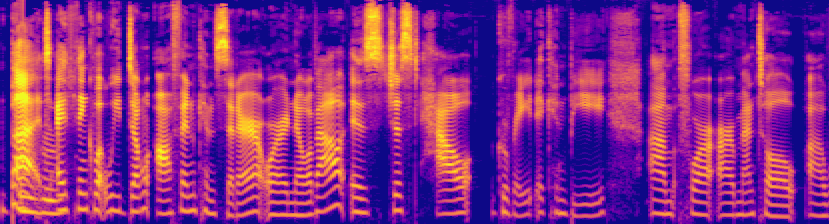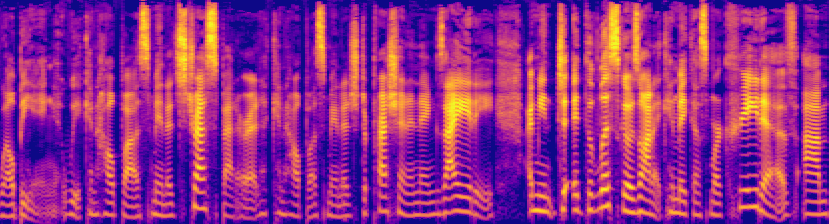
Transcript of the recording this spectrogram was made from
But mm-hmm. I think what we don't often consider or know about is just how great it can be um, for our mental uh, well being. It can help us manage stress better. It can help us manage depression and anxiety. I mean, it, the list goes on. It can make us more creative, um,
